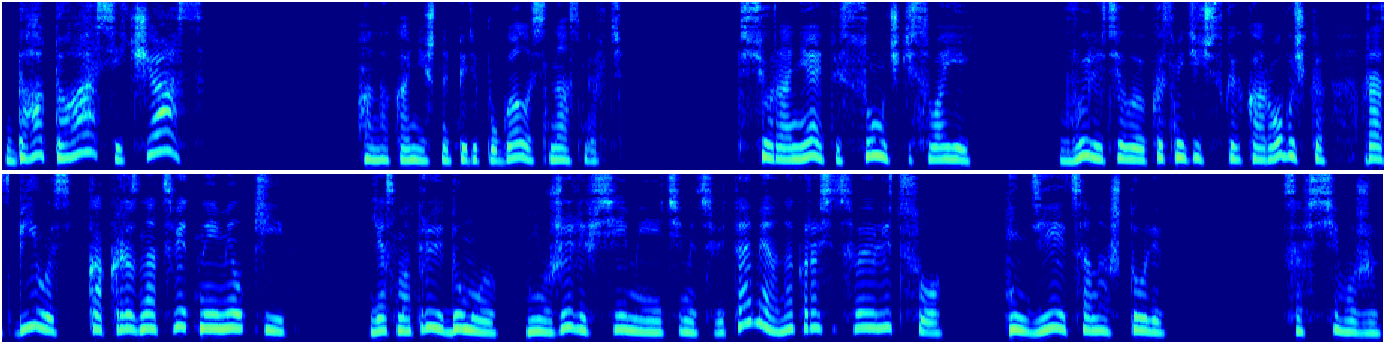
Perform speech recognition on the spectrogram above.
Да-да, сейчас. Она, конечно, перепугалась насмерть. Все роняет из сумочки своей. Вылетела косметическая коробочка, разбилась, как разноцветные мелки. Я смотрю и думаю, неужели всеми этими цветами она красит свое лицо? Индеец она, что ли? Совсем уже.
